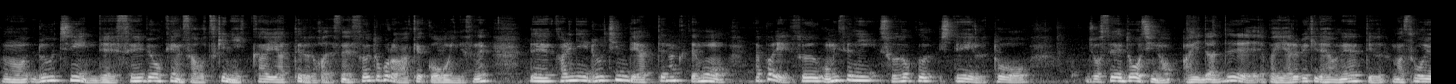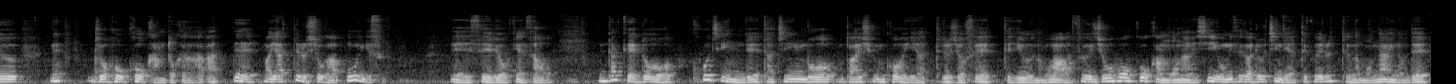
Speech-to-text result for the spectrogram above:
そのルーチンで性病検査を月に1回やってるとかですねそういうところが結構多いんですねで仮にルーチンでやってなくてもやっぱりそういうお店に所属していると女性同士の間でやっぱりやるべきだよねっていう、まあ、そういう、ね、情報交換とかがあって、まあ、やってる人が多いんです、えー、性病検査を。だけど個人で立ちんぼ売春行為やってる女性っていうのはそういう情報交換もないしお店がルーチンでやってくれるっていうのもないので、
